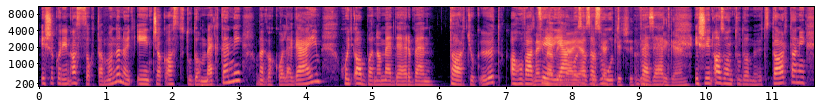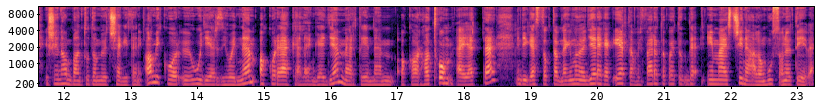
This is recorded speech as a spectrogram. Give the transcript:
és akkor én azt szoktam mondani, hogy én csak azt tudom megtenni, meg a kollégáim, hogy abban a mederben tartjuk őt, ahová céljához az az út kicsit, vezet. Igen. És én azon tudom őt tartani, és én abban tudom őt segíteni. Amikor ő úgy érzi, hogy nem, akkor el kell engedjem, mert én nem akarhatom helyette. Mindig ezt szoktam neki mondani, hogy gyerekek, értem, hogy fáradtak vagytok, de én már ezt csinálom 25 éve.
